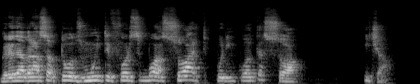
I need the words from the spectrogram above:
Grande abraço a todos, muita força e boa sorte. Por enquanto é só. E tchau.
